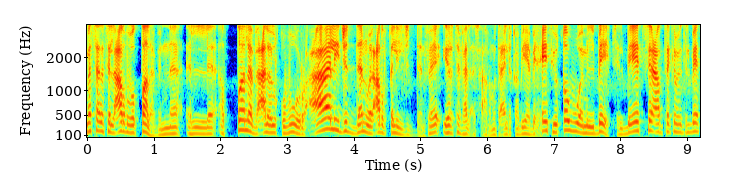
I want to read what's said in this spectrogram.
مسألة العرض والطلب إن الطلب على القبور عالي جدا والعرض قليل جدا فيرتفع الأسعار المتعلقة بها بحيث يقوم البيت البيت سعر تكلفة البيت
